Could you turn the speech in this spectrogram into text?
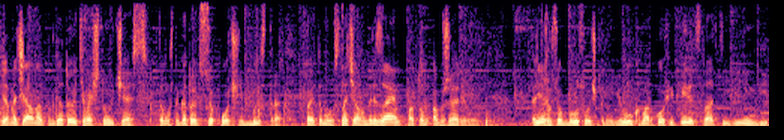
Для начала надо подготовить овощную часть, потому что готовится все очень быстро. Поэтому сначала нарезаем, потом обжариваем. Режем все брусочками. И лук, морковь, и перец сладкий, и имбирь.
